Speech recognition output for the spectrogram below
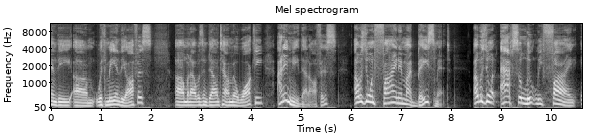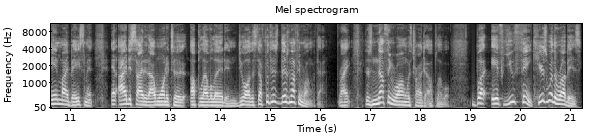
in the um, with me in the office um, when I was in downtown Milwaukee. I didn't need that office. I was doing fine in my basement. I was doing absolutely fine in my basement, and I decided I wanted to up level it and do all this stuff. But there's, there's nothing wrong with that, right? There's nothing wrong with trying to up level. But if you think, here's where the rub is:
